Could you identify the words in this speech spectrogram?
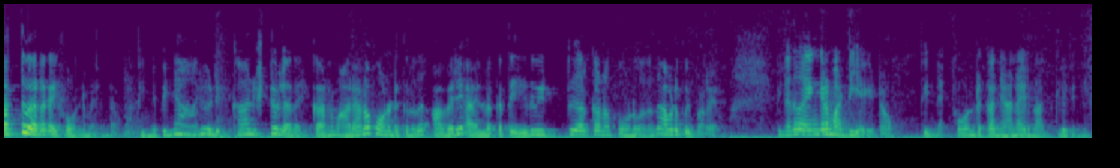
പത്ത് പേരുടെ കൈ ഫോണിന്റെ മേലുണ്ടാവും പിന്നെ പിന്നെ ആരും എടുക്കാൻ ഇഷ്ടമില്ലാതായി. കാരണം ആരാണോ ഫോൺ എടുക്കുന്നത് അവർ അയൽവക്കത്തെ ഏത് വീട്ടുകാർക്കാണോ ഫോൺ വന്നത് അവിടെ പോയി പറയണം. പിന്നെ അത് ഭയങ്കര മടിയായി കേട്ടോ പിന്നെ ഫോൺ എടുക്കാൻ ഞാനായിരുന്നു ആഗ്രഹിക്കുന്നത്.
